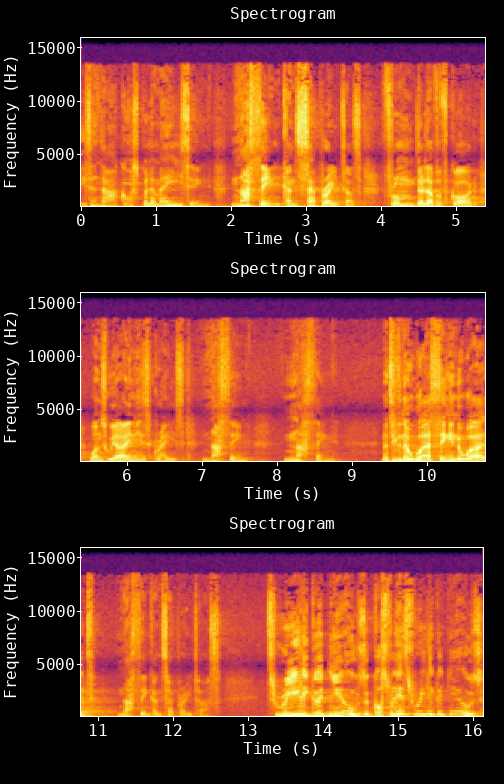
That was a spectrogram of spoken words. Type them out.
Isn't our gospel amazing? Nothing can separate us from the love of God once we are in His grace. Nothing. Nothing. Not even the worst thing in the world, nothing can separate us. It's really good news. The gospel is really good news.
